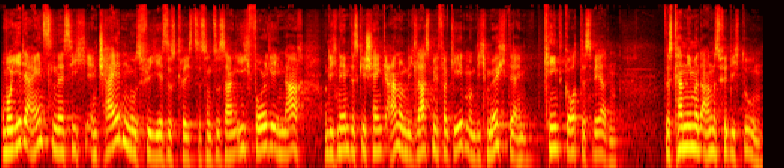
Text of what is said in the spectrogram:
Und wo jeder Einzelne sich entscheiden muss für Jesus Christus und zu sagen, ich folge ihm nach und ich nehme das Geschenk an und ich lasse mir vergeben und ich möchte ein Kind Gottes werden. Das kann niemand anders für dich tun.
